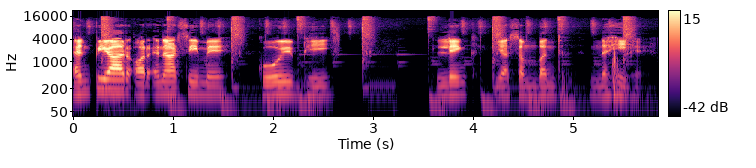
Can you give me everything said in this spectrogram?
एनपीआर और एनआरसी में कोई भी लिंक या संबंध नहीं है।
